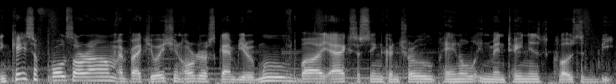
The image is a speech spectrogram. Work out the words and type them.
In case of false alarm, evacuation orders can be removed by accessing control panel in maintenance closet B.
